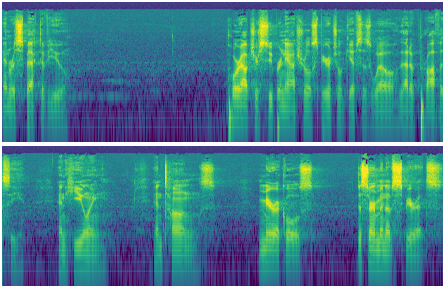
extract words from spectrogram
and respect of you. Pour out your supernatural spiritual gifts as well, that of prophecy and healing and tongues, miracles, discernment of spirits,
